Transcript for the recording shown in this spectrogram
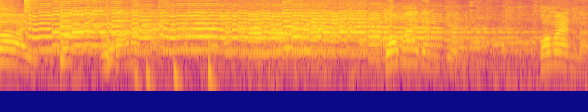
ভাই কমায় দেন কে? কমায় না।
